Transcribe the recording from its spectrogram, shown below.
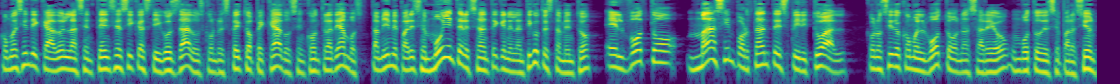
como es indicado en las sentencias y castigos dados con respecto a pecados en contra de ambos. También me parece muy interesante que en el Antiguo Testamento el voto más importante espiritual conocido como el voto nazareo, un voto de separación.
